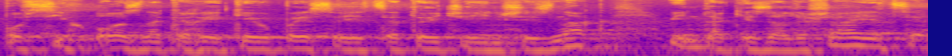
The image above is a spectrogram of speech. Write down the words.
по всіх ознаках, які описується той чи інший знак, він так і залишається.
